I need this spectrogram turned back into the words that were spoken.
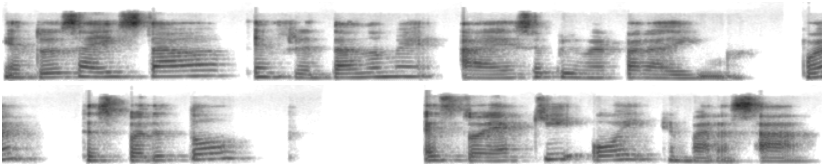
Y entonces ahí estaba enfrentándome a ese primer paradigma. Bueno, después de todo, estoy aquí hoy embarazada.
